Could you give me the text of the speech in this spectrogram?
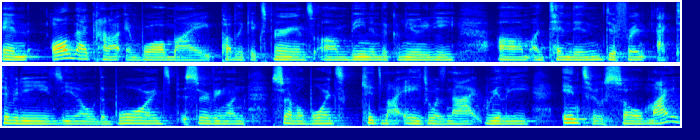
And all that kind of involved my public experience, um, being in the community, um, attending different activities, you know, the boards, serving on several boards. Kids my age was not really into. So my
